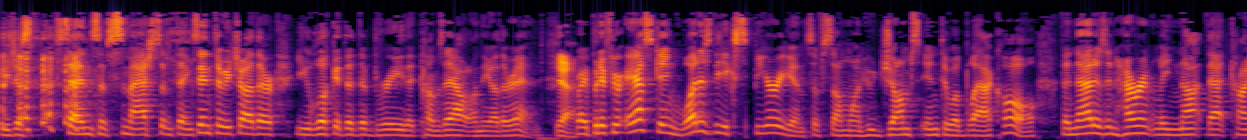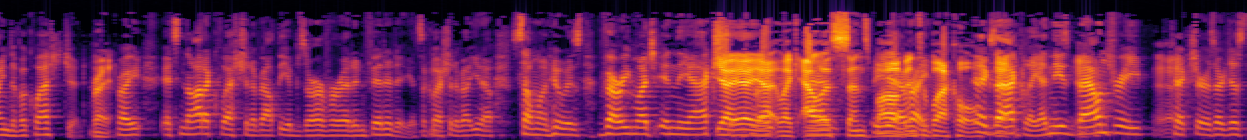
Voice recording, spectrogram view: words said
you just send some smash some things into each other you look at the debris that comes out on the other end Yeah. right but if you're asking what is the experience of someone who jumps into a black hole then that is inherently not that kind of a question Right. right? It's not a question about the observer at infinity. It's a mm. question about, you know, someone who is very much in the action. Yeah, yeah, yeah. right? Like Alice sends Bob into right. black hole. Exactly. And these boundary pictures are just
